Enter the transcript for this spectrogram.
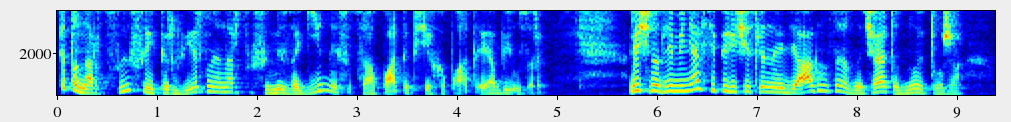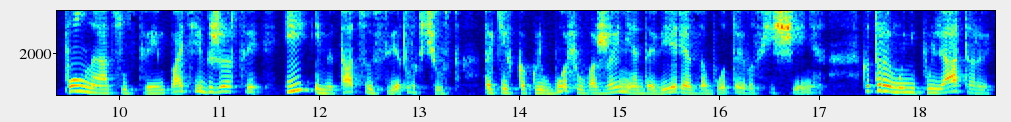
Это нарциссы и перверзные нарциссы, мизогины, социопаты, психопаты и абьюзеры. Лично для меня все перечисленные диагнозы означают одно и то же – полное отсутствие эмпатии к жертве и имитацию светлых чувств, таких как любовь, уважение, доверие, забота и восхищение, которые манипуляторы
